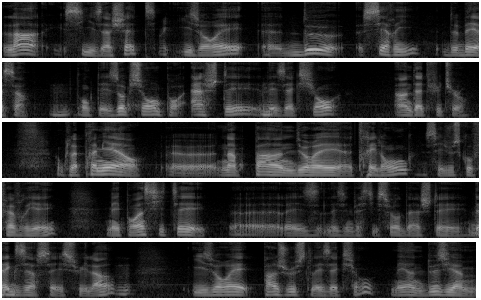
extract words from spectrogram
là, s'ils achètent, ils auraient deux séries de BSA. Mm-hmm. Donc, des options pour acheter des actions en dette future. Donc, la première n'a pas une durée très longue, c'est jusqu'au février. Mais pour inciter euh, les, investisseurs d'acheter, mm. d'exercer celui-là, mm. ils auraient pas juste les actions, mais un deuxième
